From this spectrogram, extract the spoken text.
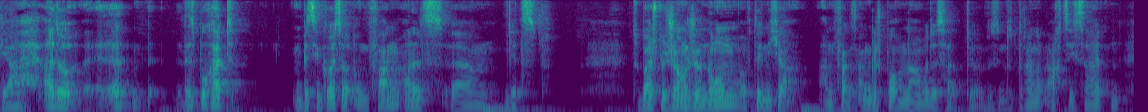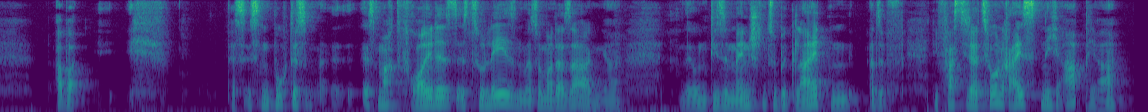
ja, also äh, das Buch hat ein bisschen größeren Umfang als ähm, jetzt zum Beispiel Jean Genome, auf den ich ja anfangs angesprochen habe. Das hat, das sind 380 Seiten. Aber ich, das ist ein Buch, das es macht Freude, es ist zu lesen. Was soll man da sagen? Ja, und diese Menschen zu begleiten. Also die Faszination reißt nicht ab, ja.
